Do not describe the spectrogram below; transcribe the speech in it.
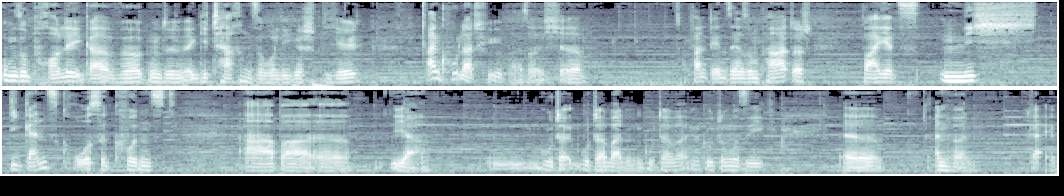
umso prolliger wirkende Gitarrensoli gespielt. Ein cooler Typ, also ich äh, fand den sehr sympathisch. War jetzt nicht die ganz große Kunst, aber äh, ja, guter, guter Mann, guter Mann, gute Musik. Äh, anhören. Geil.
